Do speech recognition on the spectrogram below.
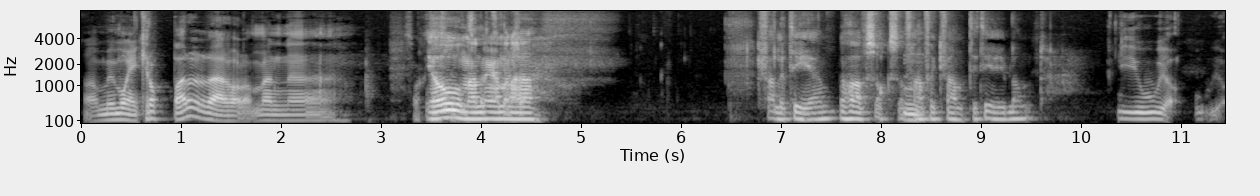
Ja, hur många kroppar det där har de, men... saknas Jo, men jag kanske. menar kvalitet behövs också Mm. framför kvantitet ibland. Jo, ja. Oh, ja.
